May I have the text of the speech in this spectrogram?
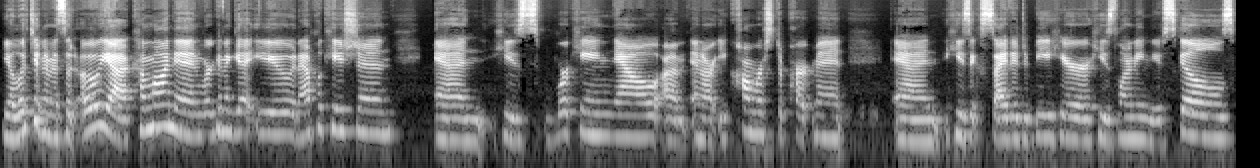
you know looked at him and said oh yeah come on in. We're going to get you an application. And he's working now um, in our e-commerce department and he's excited to be here. He's learning new skills.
